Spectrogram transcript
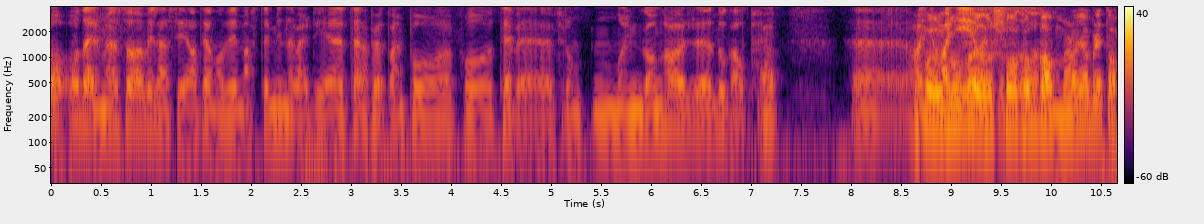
og, og dermed så vil jeg si at en av de mest minneverdige terapeutene på, på TV-fronten noen gang har dukka opp. Ja. Eh, Nå får, du altså se hvor gammel han har blitt. da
